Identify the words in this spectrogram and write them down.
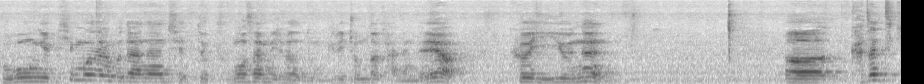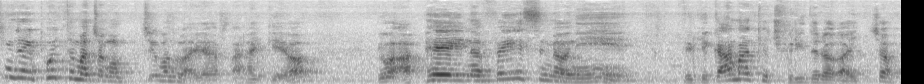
901T 모델보다는 Z903이 저는 눈길이 좀 더 가는데요. 그 이유는 어, 가장 특징적인 포인트만 조금 찍어서 말, 말할게요. 요 앞에 있는 페이스면이 이렇게 까맣게 줄이 들어가 있죠.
